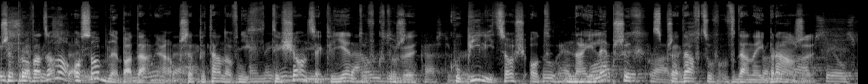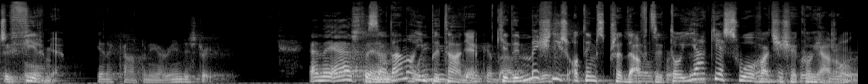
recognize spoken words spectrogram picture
Przeprowadzono osobne badania, przepytano w nich tysiące klientów, którzy kupili coś od najlepszych sprzedawców w danej branży czy w firmie. Zadano im pytanie: kiedy myślisz o tym sprzedawcy, to jakie słowa ci się kojarzą?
